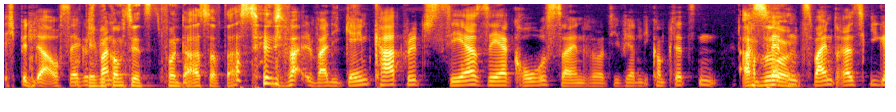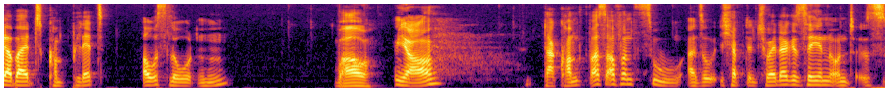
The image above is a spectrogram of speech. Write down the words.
Ich bin da auch sehr okay, gespannt. Wie kommst du jetzt von das auf das? weil, weil, die Game Cartridge sehr, sehr groß sein wird. Die werden die kompletten, kompletten so. 32 Gigabyte komplett ausloten. Wow. Ja. Da kommt was auf uns zu. Also ich habe den Trailer gesehen und es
